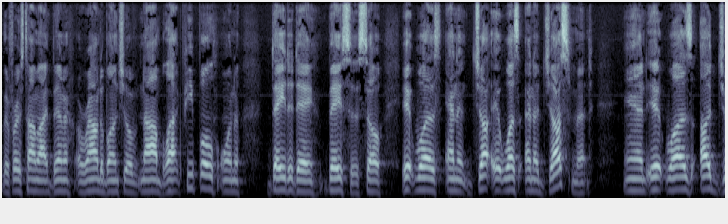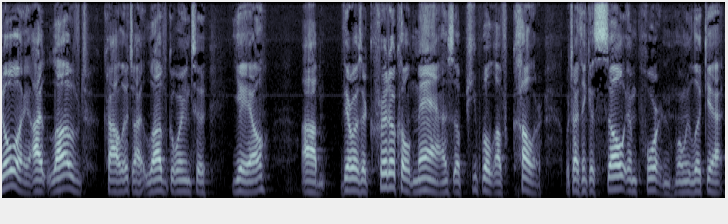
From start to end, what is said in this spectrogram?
the first time I'd been around a bunch of non black people on a day to day basis. So it was, an adju- it was an adjustment and it was a joy. I loved college. I loved going to Yale. Um, there was a critical mass of people of color, which I think is so important when we look at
